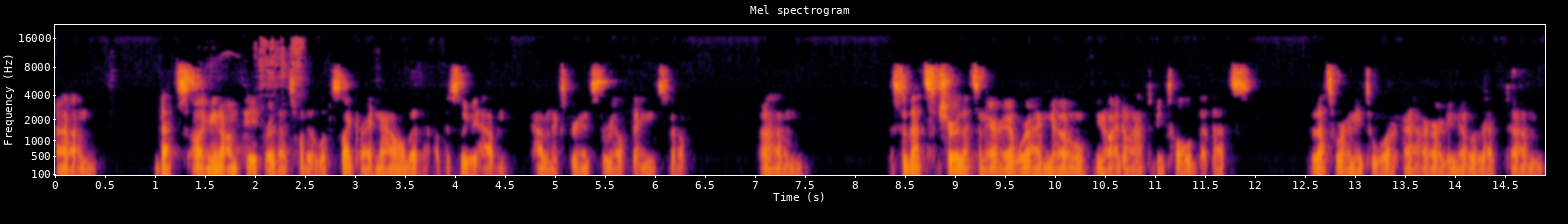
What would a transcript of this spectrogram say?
Um, that's I mean on paper that's what it looks like right now, but obviously we haven't haven't experienced the real thing, so um, so that's sure that's an area where I know you know I don't have to be told that that's that's where I need to work. I, I already know that um,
